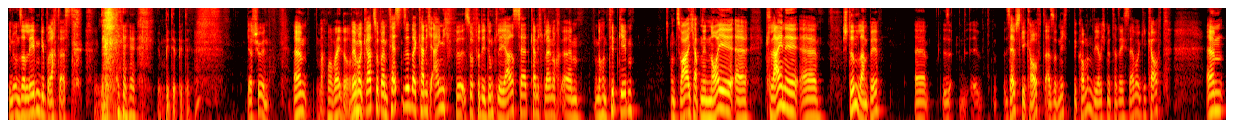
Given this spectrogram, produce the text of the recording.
in unser Leben gebracht hast. bitte, bitte. ja, schön. Ähm, Mach mal weiter. Wenn oder? wir gerade so beim Testen sind, dann kann ich eigentlich für, so für die dunkle Jahreszeit kann ich gleich noch, ähm, noch einen Tipp geben. Und zwar, ich habe eine neue äh, kleine äh, Stirnlampe äh, äh, selbst gekauft, also nicht bekommen, die habe ich mir tatsächlich selber gekauft. Ähm,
